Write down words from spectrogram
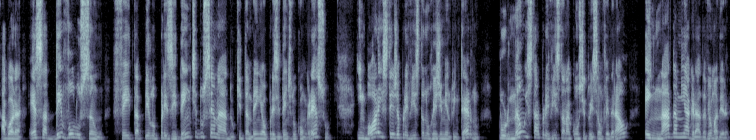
Agora, essa devolução feita pelo presidente do Senado, que também é o presidente do Congresso, embora esteja prevista no regimento interno, por não estar prevista na Constituição Federal, em nada me agrada, viu, Madeira?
